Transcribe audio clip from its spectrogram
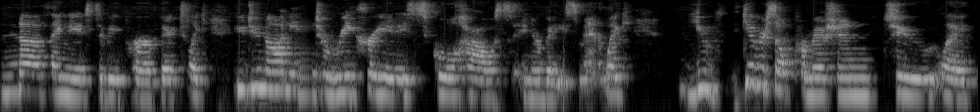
Nothing needs to be perfect. Like, you do not need to recreate a schoolhouse in your basement. Like, you give yourself permission to, like,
